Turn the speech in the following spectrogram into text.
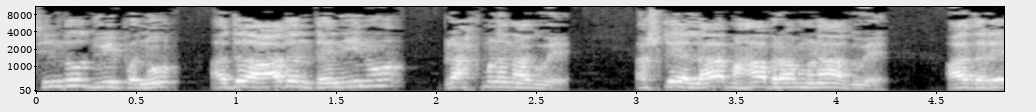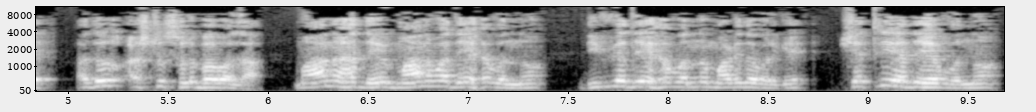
ಸಿಂಧೂ ದ್ವೀಪನು ಅದು ಆದಂತೆ ನೀನು ಬ್ರಾಹ್ಮಣನಾಗುವೆ. ಅಷ್ಟೇ ಅಲ್ಲ, ಮಹಾಬ್ರಾಹ್ಮಣ ಆಗುವೆ. ಆದರೆ ಅದು ಅಷ್ಟು ಸುಲಭವಲ್ಲ. ಮಾನವ ದೇಹ, ಮಾನವ ದೇಹವನ್ನು, ದಿವ್ಯ ದೇಹವನ್ನು ಮಾಡಿದವರಿಗೆ, ಕ್ಷತ್ರಿಯ ದೇಹವನ್ನು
